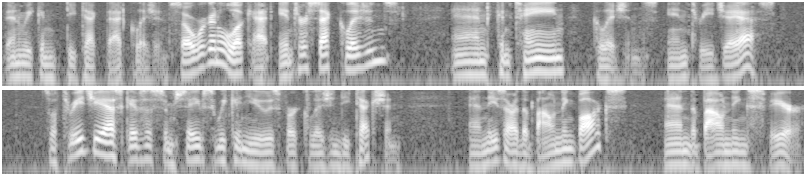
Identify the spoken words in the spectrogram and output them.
then we can detect that collision. So we're going to look at intersect collisions and contain collisions in Three.js. So Three.js gives us some shapes we can use for collision detection. And these are the bounding box and the bounding sphere.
